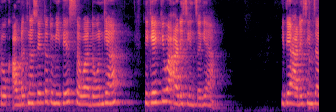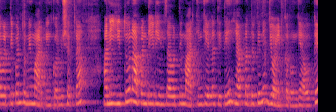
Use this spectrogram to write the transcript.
टोक आवडत नसेल तर तुम्ही ते सव्वा दोन घ्या ठीक आहे किंवा अडीच इंच घ्या. इथे अडीच इंचावरती पण तुम्ही मार्किंग करू शकता. आणि इथून आपण दीड इंचावरती मार्किंग केलं तिथे ह्या पद्धतीने जॉईंट करून घ्या ओके?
